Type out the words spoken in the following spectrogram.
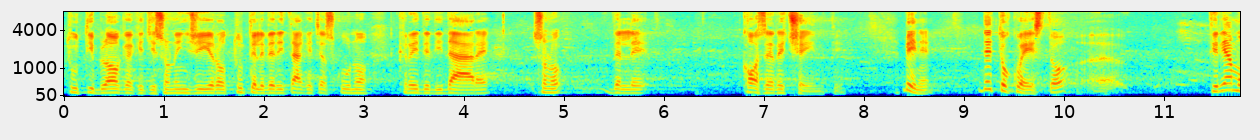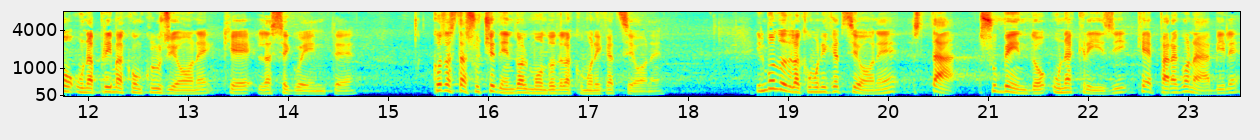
tutti i blog che ci sono in giro, tutte le verità che ciascuno crede di dare, sono delle cose recenti. Bene, detto questo, eh, tiriamo una prima conclusione che è la seguente. Cosa sta succedendo al mondo della comunicazione? Il mondo della comunicazione sta subendo una crisi che è paragonabile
